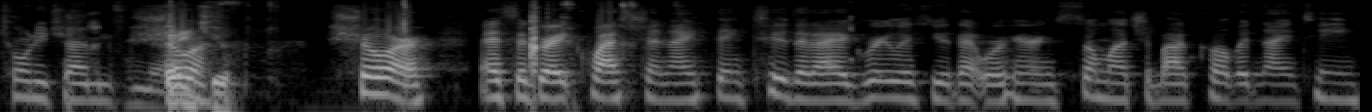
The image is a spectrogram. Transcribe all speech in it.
Tony chime in from there. Sure. Thank you. Sure. It's a great question. I think, too, that I agree with you that we're hearing so much about COVID 19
